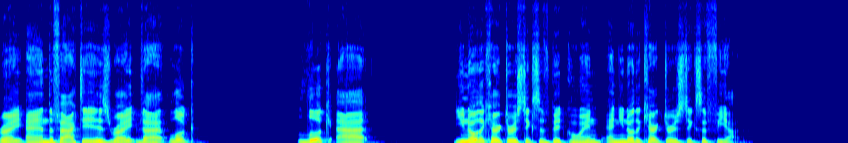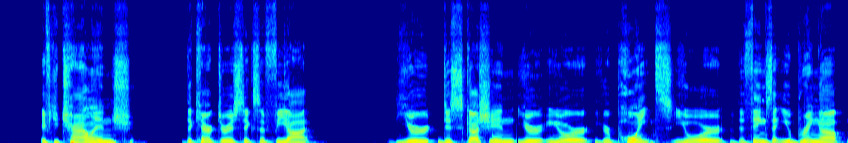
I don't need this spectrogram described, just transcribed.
right? And the fact is right that look look at you know the characteristics of bitcoin and you know the characteristics of fiat. If you challenge the characteristics of fiat your discussion your your your points your the things that you bring up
